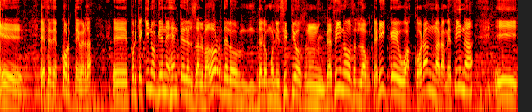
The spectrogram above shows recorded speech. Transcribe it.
ese deporte, ¿verdad? Eh, porque aquí nos viene gente del Salvador, de los, de los municipios mm, vecinos, Lauterique, Huascorán, Aramecina, y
